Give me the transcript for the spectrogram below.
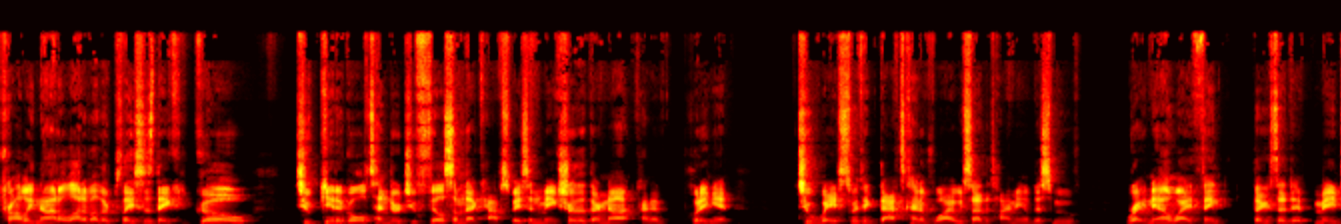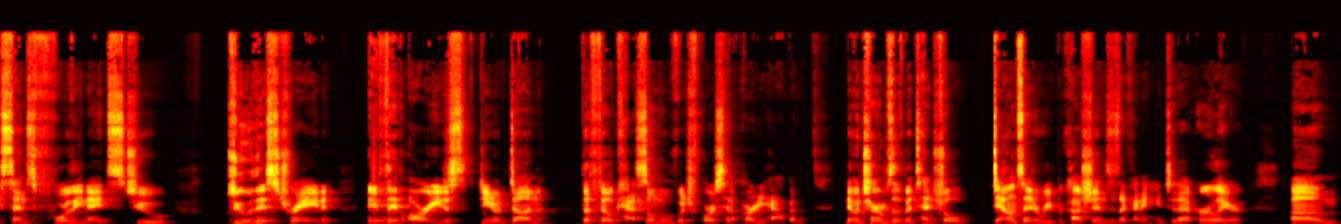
probably not a lot of other places they could go to get a goaltender to fill some of that cap space and make sure that they're not kind of putting it to waste. So I think that's kind of why we saw the timing of this move right now. Why I think, like I said, it made sense for the Knights to do this trade if they've already just you know done the Phil Kessel move, which of course had already happened. Now, in terms of potential downside or repercussions, as I kind of hinted at earlier, um,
